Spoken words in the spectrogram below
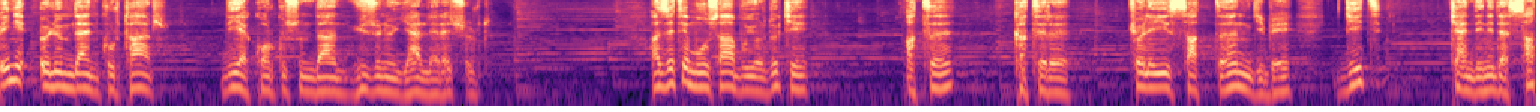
beni ölümden kurtar diye korkusundan yüzünü yerlere sürdü. Hz. Musa buyurdu ki, atı, katırı, köleyi sattığın gibi git kendini de sat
